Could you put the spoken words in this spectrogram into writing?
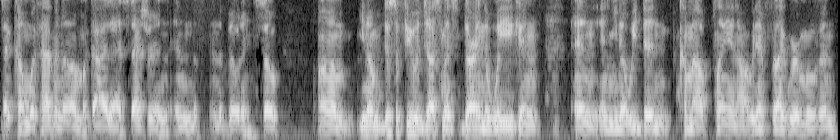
that come with having um, a guy that stature in, in the in the building. So, um, you know, just a few adjustments during the week, and and and you know, we didn't come out playing hard. We didn't feel like we were moving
